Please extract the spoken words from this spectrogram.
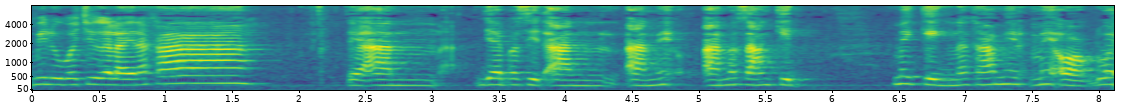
ไม่รู้ว่าชื่ออะไรนะคะ แต่อ่านยายประสิทธิ์อ่านอ่านไม่อ่านภาษาอังกฤษไม่เก่งนะคะ ไม่ไม่ออกด้วย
